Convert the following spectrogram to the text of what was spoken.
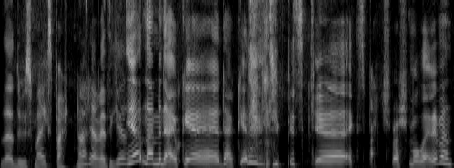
Det er du som er eksperten her, jeg vet ikke. ja, nei, men Det er jo ikke, det jo ikke et typisk uh, ekspertspørsmål heller. Men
